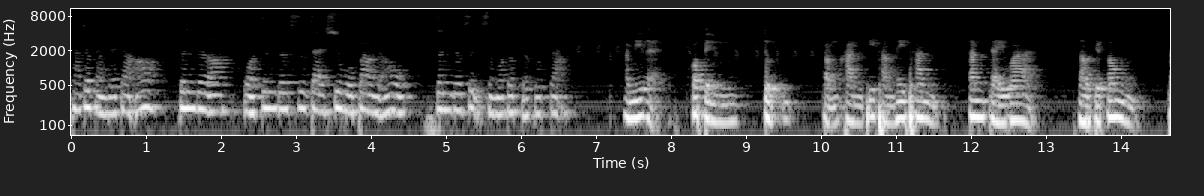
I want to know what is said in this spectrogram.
他就感觉到哦，真的哦，我真的是在修福报，然后真的是什么都得不到。 อันนี้แหละก็เป็น จุดสำคัญที่ทำให้ท่านตั้งใจว่าเราจะต้องป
